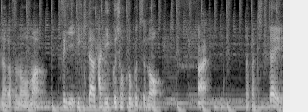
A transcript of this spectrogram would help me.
なんかそのまあ次生きた多肉植物のはい。なんかちっちゃい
